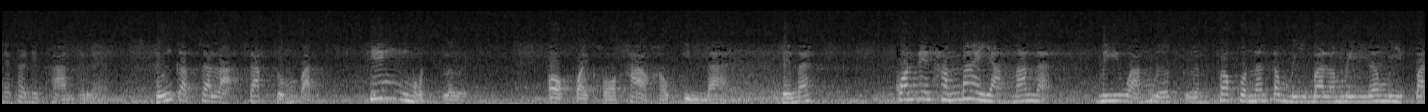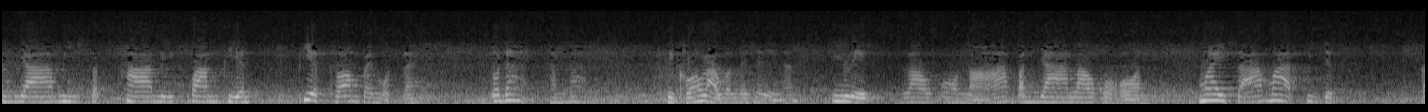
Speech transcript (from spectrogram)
ในพระนิพพานไปแล้วถึงกับสละทรัพย์สมบัติทิ้งหมดเลย ออกไปขอข้าวเขากินได้ เห็นไหมคนที่ทำได้อย่างนั้นน่ะ มีหวังเหลือเกิน เพราะคนนั้นต้องมีบารมีแล้วมีปัญญา มีศรัทธามีความเพียรเพียรพร้อมไปหมดแล้ว ก็ได้ทำได้ สิ่ของเรามันไม่ใช่อย่างนั้นกิเลสเราก็หนา ปัญญาเราก็อ่อน ไม่สามารถที่จะก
